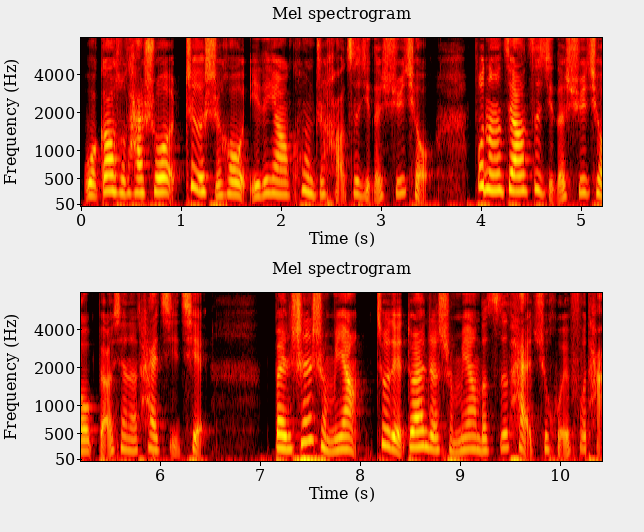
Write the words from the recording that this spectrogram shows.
我告诉他说，这个时候一定要控制好自己的需求，不能将自己的需求表现得太急切，本身什么样就得端着什么样的姿态去回复他，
